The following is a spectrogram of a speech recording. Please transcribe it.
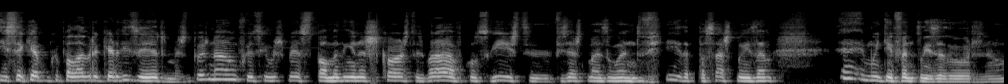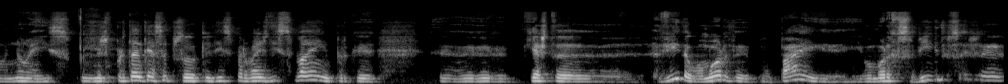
Isso é que é o que a palavra quer dizer, mas depois não, foi assim uma espécie de palmadinha nas costas, bravo, conseguiste, fizeste mais um ano de vida, passaste no exame. É muito infantilizador, não, não é isso. Mas, portanto, essa pessoa que lhe disse parabéns disse bem, porque uh, que esta vida, o amor pelo pai e o amor recebido seja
